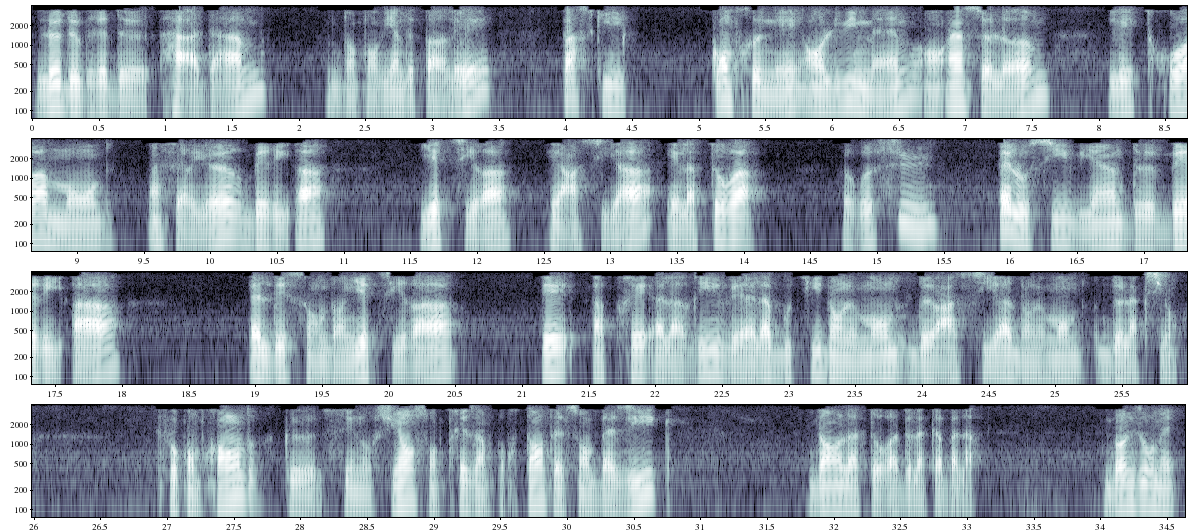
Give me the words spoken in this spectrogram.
le degré de Ha'adam, dont on vient de parler, parce qu'il comprenait en lui-même, en un seul homme, les trois mondes inférieurs, Beria, Yetzira et Asiya, et la Torah reçue, elle aussi vient de Beria, elle descend dans Yetzira, et après elle arrive et elle aboutit dans le monde de Asiya, dans le monde de l'action. Il faut comprendre que ces notions sont très importantes, elles sont basiques dans la Torah de la Kabbalah. Bonne journée.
